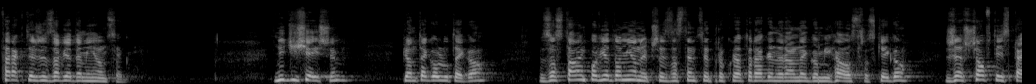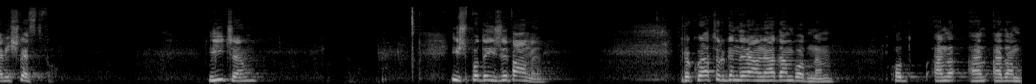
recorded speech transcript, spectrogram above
w charakterze zawiadamiającego. W dniu dzisiejszym, 5 lutego, zostałem powiadomiony przez zastępcę prokuratora generalnego Michała Ostrowskiego, że wszczął w tej sprawie śledztwo. Liczę, iż podejrzewany prokurator generalny Adam Bodnar, od, Adam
